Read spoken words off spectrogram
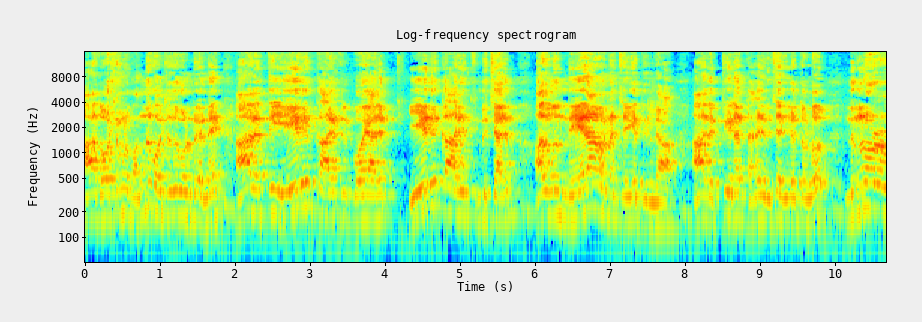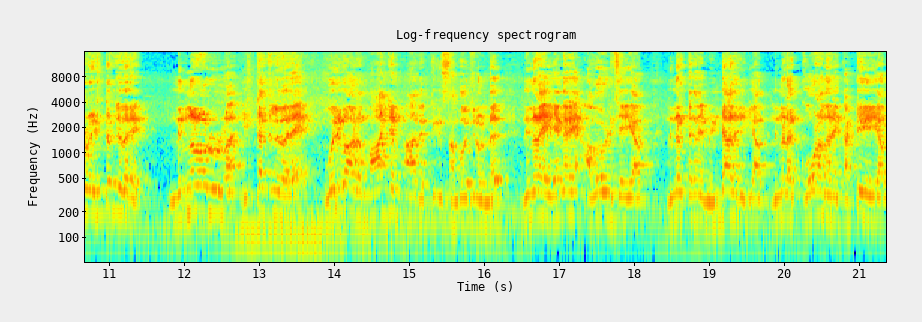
ആ ദോഷങ്ങൾ വന്നു ഭവിച്ചത് കൊണ്ട് തന്നെ ആ വ്യക്തി ഏത് കാര്യത്തിൽ പോയാലും ഏത് കാര്യം ചിന്തിച്ചാലും അതൊന്നും നേരാവണ്ണം ചെയ്യത്തില്ല. ആ വ്യക്തിയെല്ലാം തല തിരിച്ചേ ചെയ്യത്തുള്ളൂ നിങ്ങളോടുള്ള ഇഷ്ടത്തിൽ വരെ നിങ്ങളോടുള്ള ഇഷ്ടത്തിൽ വരെ ഒരുപാട് മാറ്റം ആ വ്യക്തിക്ക് സംഭവിച്ചിട്ടുണ്ട്. നിങ്ങളെ എങ്ങനെ അവോയ്ഡ് ചെയ്യാം? നിങ്ങൾക്ക് എങ്ങനെ മിണ്ടാതിരിക്കാം നിങ്ങളുടെ കോൾ എങ്ങനെ കട്ട് ചെയ്യാം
